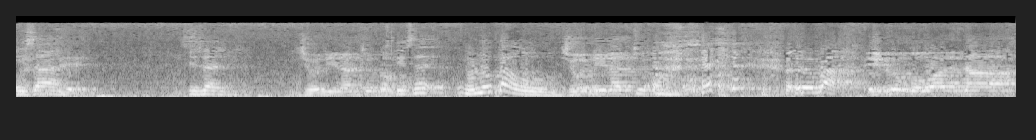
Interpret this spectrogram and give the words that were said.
Eza- problème te eza joni natuno eza oloba o joni natuno oloba eloko wana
